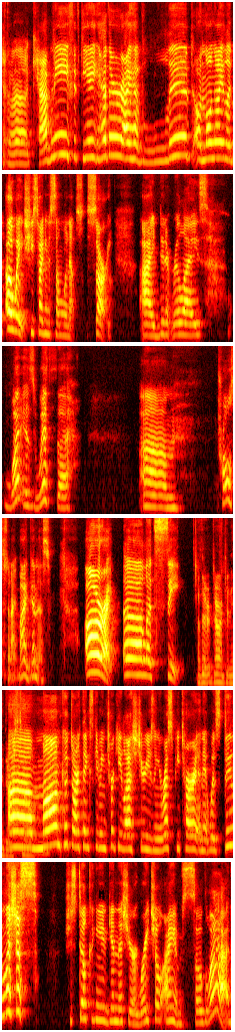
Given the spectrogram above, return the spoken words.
uh, Cabney 58 Heather, I have lived on Long Island. Oh, wait, she's talking to someone else. Sorry. I didn't realize what is with the um, trolls tonight. My goodness. All right. Uh, let's see. Oh, there, there aren't any there. Uh, Mom cooked our Thanksgiving turkey last year using a recipe Tawra, and it was delicious. She's still cooking it again this year. Rachel, I am so glad.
